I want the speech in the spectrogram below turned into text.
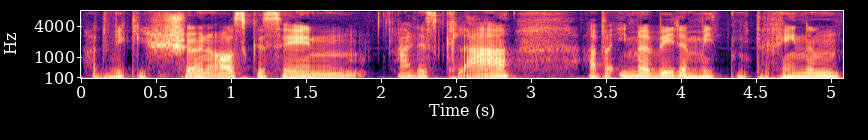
hat wirklich schön ausgesehen, alles klar, aber immer wieder mittendrin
